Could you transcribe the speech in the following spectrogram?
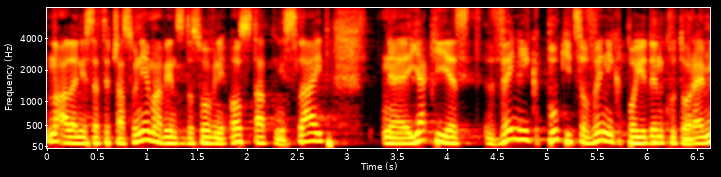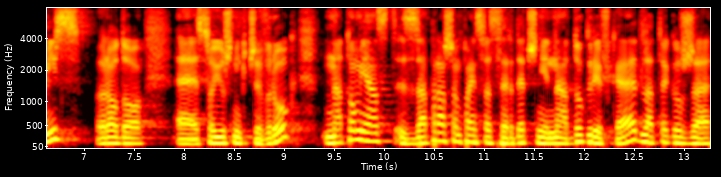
No ale niestety czasu nie ma, więc dosłownie ostatni slajd. E, Jaki jest wynik? Póki co wynik pojedynku to remis, RODO, e, sojusznik czy wróg. Natomiast zapraszam Państwa serdecznie na dogrywkę, dlatego że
